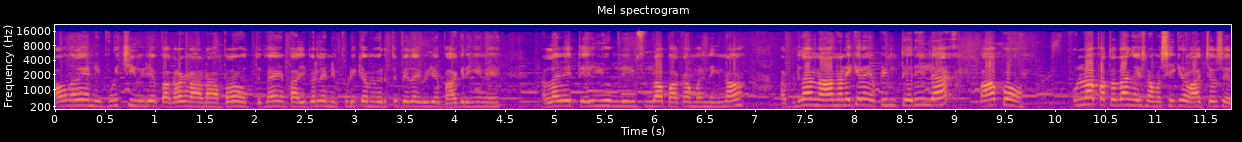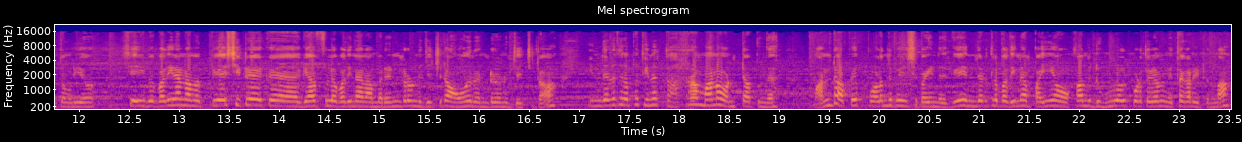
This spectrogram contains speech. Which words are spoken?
அவங்க தான் என்னை பிடிச்சி வீடியோ பார்க்குறாங்க நான் நான் அப்போ தான் ஒத்துப்பேன் பாதி பேரில் என்னை பிடிக்காம வெறுத்து போய் தான் வீடியோ பார்க்குறீங்கன்னு. நல்லாவே தெரியும் நீங்கள் ஃபுல்லாக பார்க்காம இருந்தீங்கன்னா. அப்படி தான் நான் நினைக்கிறேன். எப்படின்னு தெரியல. பார்ப்போம். ஃபுல்லாக பார்த்தா தான் நம்ம சீக்கிரம் வாட்ச் ஹவுஸ் ஏற்ற முடியும். சரி இப்போ பார்த்தீங்கன்னா நம்ம பேசிகிட்டே இருக்க கேப்பில் பார்த்தீங்கன்னா நம்ம ரெண்டு ரவுண்டு ஜெயிச்சிட்டோம் அவனும் ரெண்டு ரவுண்டு ஜெயிச்சிட்டான். இந்த இடத்துல பார்த்தீங்கன்னா தரமான ஒன் டாப்புங்க மண்டை அப்படியே பொழந்து போயிடுச்சு பையன் இருக்குது இந்த இடத்துல பார்த்தீங்கன்னா பையன் உட்காந்துட்டு குளோல் போட தெரியாமல் வித்த காட்டிட்டு இருந்தான்.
